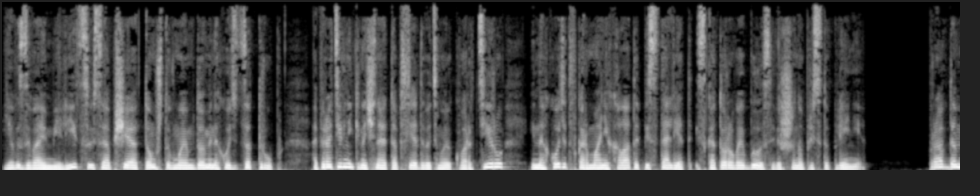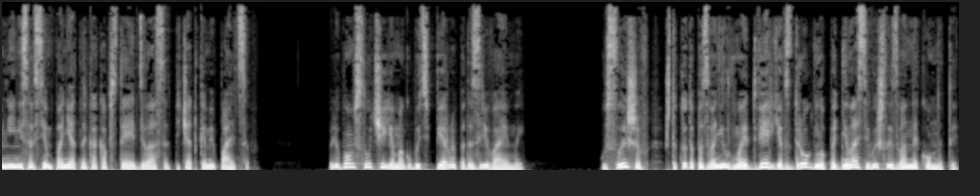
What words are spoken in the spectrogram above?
Я вызываю милицию и сообщаю о том, что в моем доме находится труп. Оперативники начинают обследовать мою квартиру и находят в кармане халата пистолет, из которого и было совершено преступление. Правда, мне не совсем понятно, как обстоят дела с отпечатками пальцев. В любом случае, я могу быть первой подозреваемой. Услышав, что кто-то позвонил в мою дверь, я вздрогнула, поднялась и вышла из ванной комнаты.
